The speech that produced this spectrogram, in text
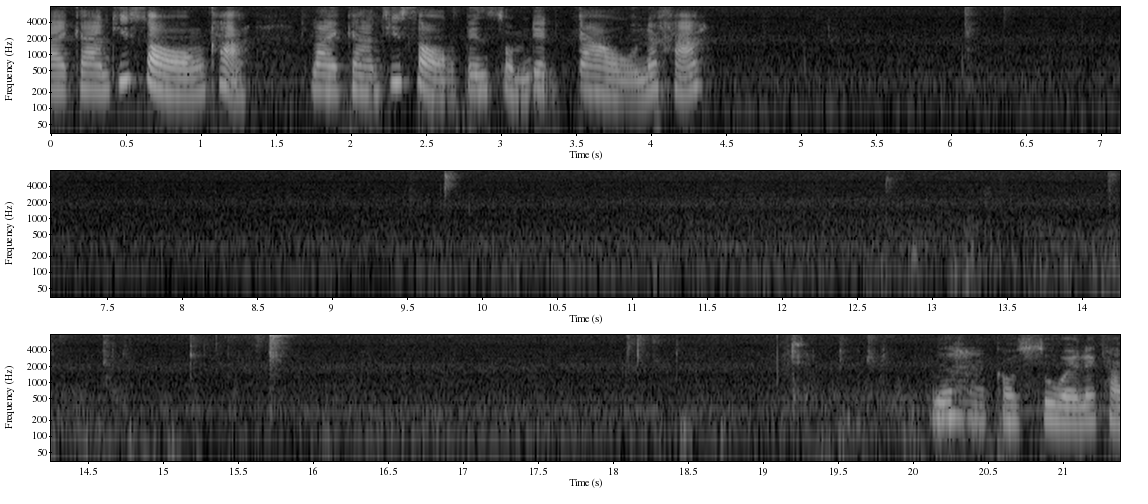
รายการที่ 2 ค่ะ รายการที่ 2 เป็นสมเด็จเก่านะคะ เนื้อหาเก่าสวยเลยค่ะ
